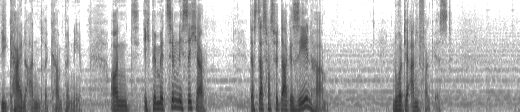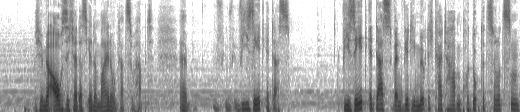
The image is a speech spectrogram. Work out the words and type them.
wie keine andere Company. Und ich bin mir ziemlich sicher, dass das, was wir da gesehen haben, nur der Anfang ist. Und ich bin mir auch sicher, dass ihr eine Meinung dazu habt. Äh, wie seht ihr das? Wie seht ihr das, wenn wir die Möglichkeit haben, Produkte zu nutzen,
